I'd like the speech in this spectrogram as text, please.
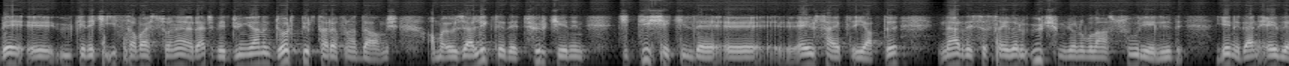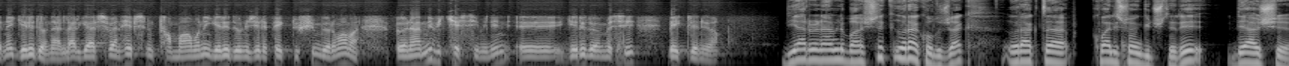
ve e, ülkedeki iç savaş sona erer ve dünyanın dört bir tarafına dağılmış ama özellikle de Türkiye'nin ciddi şekilde e, ev sahipliği yaptığı neredeyse sayıları 3 milyonu bulan Suriyeli yeniden evlerine geri dönerler. Gerçi ben hepsinin tamamının geri döneceğini pek düşünmüyorum ama önemli bir kesiminin e, geri dönmesi bekleniyor. Diğer önemli başlık Irak olacak. Irak'ta koalisyon güçleri DAEŞ'i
